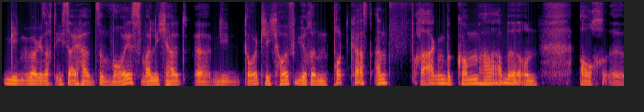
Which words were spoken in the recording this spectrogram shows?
gegenüber gesagt, ich sei halt The Voice, weil ich halt äh, die deutlich häufigeren Podcast-Anfragen bekommen habe und auch äh,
